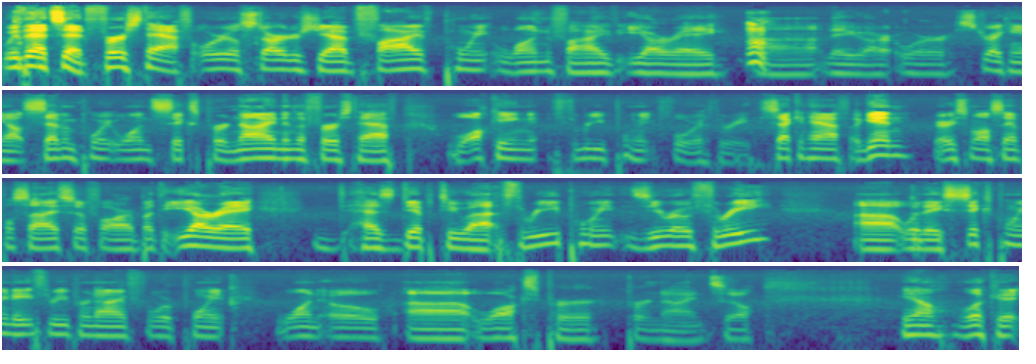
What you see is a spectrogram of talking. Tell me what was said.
With that said, first half Orioles starters jab 5.15 ERA. Mm. Uh, they are were striking out 7.16 per nine in the first half, walking 3.43. Second half again, very small sample size so far, but the ERA has dipped to uh, 3.03 uh, with a 6.83 per nine, 4.10 uh, walks per per nine. So you know, look at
